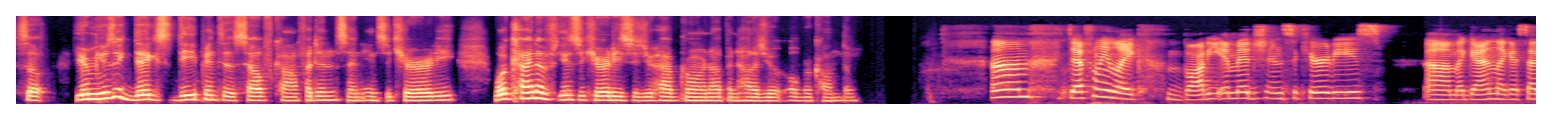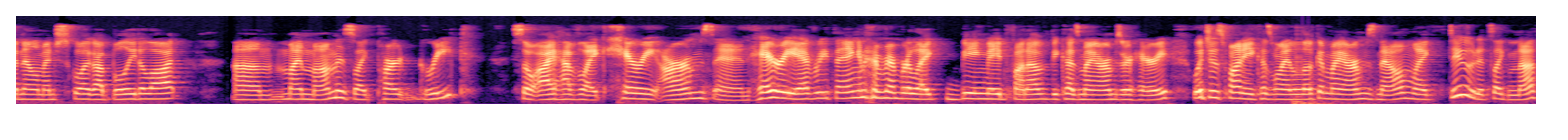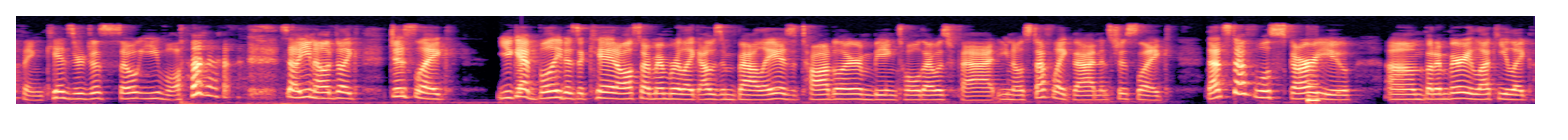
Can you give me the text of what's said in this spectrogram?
So your music digs deep into self confidence and insecurity. What kind of insecurities did you have growing up, and how did you overcome them? Um, definitely like body image insecurities. Um, again, like I said in elementary school, I got bullied a lot. Um, my mom is like part Greek, so I have like hairy arms and hairy everything. And I remember like being made fun of because my arms are hairy, which is funny because when I look at my arms now, I'm like, dude, it's like nothing. Kids are just so evil. so, you know, like just like you get bullied as a kid. Also, I remember like I was in ballet as a toddler and being told I was fat, you know, stuff like that. And it's just like that stuff will scar you. Um, but I'm very lucky. Like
